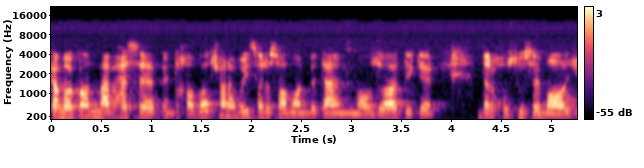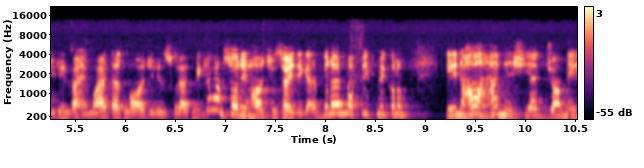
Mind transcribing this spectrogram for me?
کماکان مبحث انتخاباتشان با سر سامان بدن موضوعاتی که در خصوص مهاجرین و حمایت از مهاجرین صورت می‌گیره. هم سال اینها چیزهای دیگره بنابراین من فکر می‌کنم اینها همش یک جامعه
